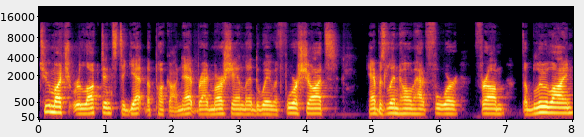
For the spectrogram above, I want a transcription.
too much reluctance to get the puck on net. Brad Marchand led the way with four shots. Hampus Lindholm had four from the blue line.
